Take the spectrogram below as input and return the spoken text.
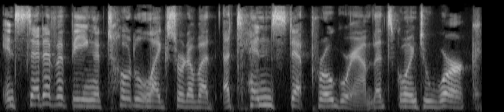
instead of it being a total, like, sort of a, a 10 step program that's going to work,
